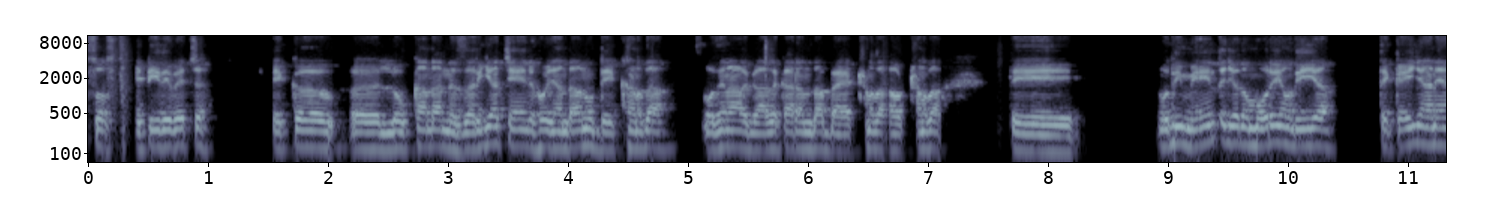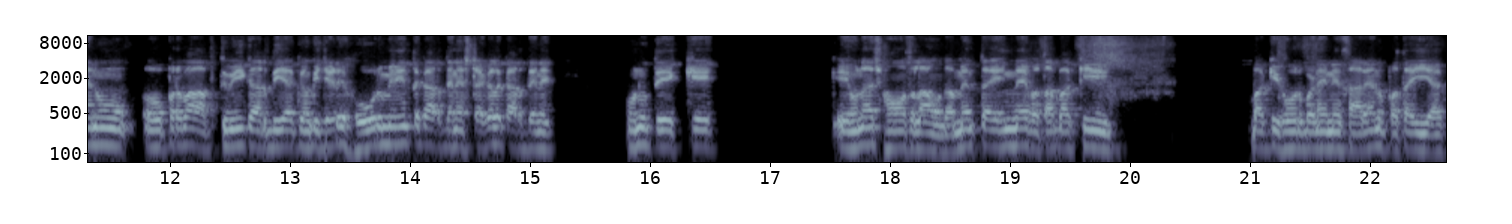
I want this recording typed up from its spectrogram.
ਸੋਸਾਇਟੀ ਦੇ ਵਿੱਚ ਇੱਕ ਅਹ, ਲੋਕਾਂ ਦਾ ਨਜ਼ਰੀਆ ਚੇਂਜ ਹੋ ਜਾਂਦਾ ਉਹਨੂੰ ਦੇਖਣ ਦਾ ਉਹਦੇ ਨਾਲ ਗੱਲ ਕਰਨ ਦਾ ਬੈਠਣ ਦਾ ਉੱਠਣ ਦਾ ਤੇ ਉਹਦੀ ਮਿਹਨਤ ਜਦੋਂ ਮੋਹਰੇ ਆਉਂਦੀ ਆ ਤੇ ਕਈ ਜਾਣਿਆਂ ਨੂੰ ਉਹ ਪ੍ਰਭਾਵਿਤ ਵੀ ਕਰਦੀ ਆ ਕਿਉਂਕਿ ਜਿਹੜੇ ਹੋਰ ਮਿਹਨਤ ਕਰਦੇ ਨੇ ਸਟਰਗਲ ਕਰਦੇ ਨੇ ਉਹਨੂੰ ਦੇਖ ਕੇ ਇਹ ਉਹਨਾਂ 'ਚ ਹੌਸਲਾ ਆਉਂਦਾ। ਮੈਨੂੰ ਤਾਂ ਇੰਨਾ ਹੀ ਪਤਾ ਬਾਕੀ ਬਾਕੀ ਹੋਰ ਬੜੇ ਨੇ ਸਾਰਿਆਂ ਨੂੰ ਪਤਾ ਹੀ ਆ।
